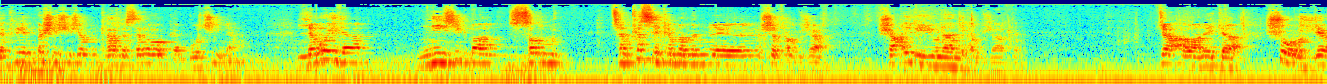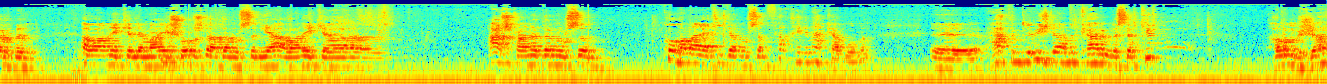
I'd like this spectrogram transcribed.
دەکرێت بەشێکیشە من کار لەسەرەوە بکەم بۆچی نا لەوەیدا نزیک بە سەد و چەند کەسێکەمە من شت هەڵبژارد شاعری یونانی هەڵبژاردن جا ئەوانەی کە شۆڕژێر بن ئەوانەی کە لە مای شۆڕشدا دەنووسن یا ئەوانەی کە عاشقانە دەنووسم کۆمەڵایەتی دەنووسم فەرقێک ناکا بۆ من هاتم لەویشدا من کارم لەسەر کرد هەڵم بژار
